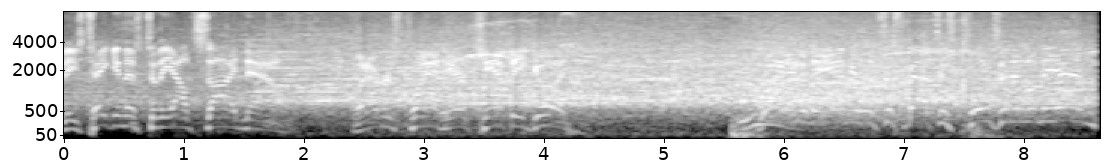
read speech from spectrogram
And he's taking this to the outside now. Whatever's planned here can't be good. Right into the ambulance. This match is closing in on the end.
